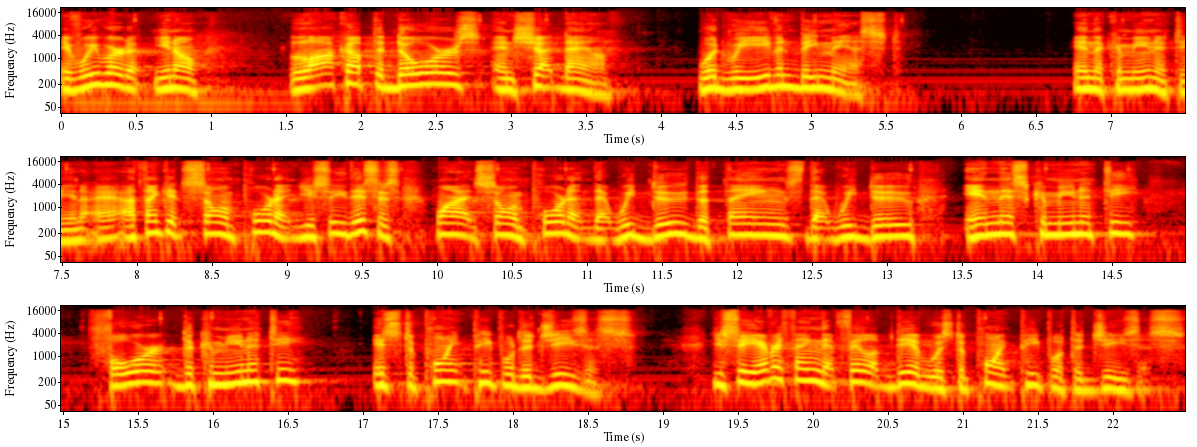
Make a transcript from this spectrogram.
If we were to, you know, lock up the doors and shut down, would we even be missed in the community? And I, think it's so important. You see, this is why it's so important that we do the things that we do in this community for the community. It's to point people to Jesus. You see, everything that Philip did was to point people to Jesus.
